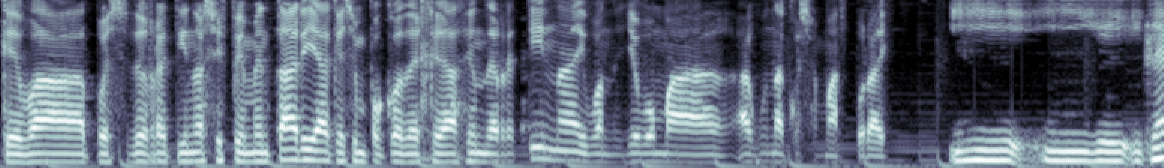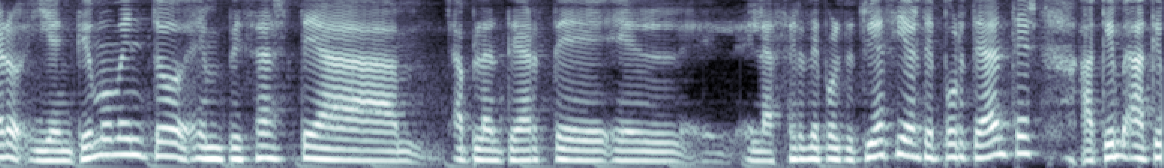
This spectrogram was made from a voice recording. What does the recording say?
que va pues de retinosis pigmentaria, que es un poco de degeneración de retina y, bueno, llevo más, alguna cosa más por ahí. Y, claro, ¿y en qué momento empezaste a, plantearte el, hacer deporte? ¿Tú ya hacías deporte antes? ¿A qué, a qué,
